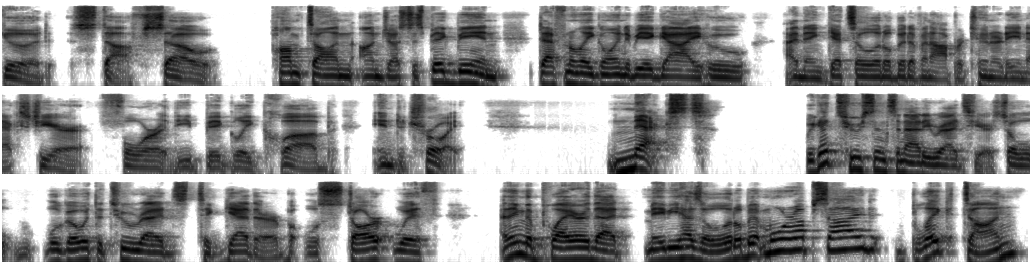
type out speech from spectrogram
good stuff. So pumped on on Justice Bigbie and definitely going to be a guy who I think gets a little bit of an opportunity next year for the big league club in Detroit. Next, we got two Cincinnati Reds here. So we'll go with the two Reds together, but we'll start with I think the player that maybe has a little bit more upside, Blake Dunn.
